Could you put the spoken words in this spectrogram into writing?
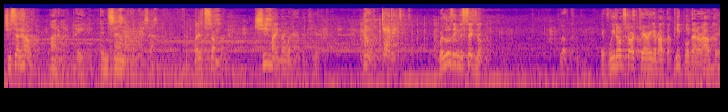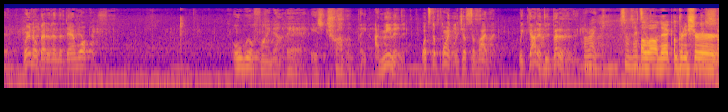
She said help, I don't know, Pete. Didn't sound like Vanessa. but it's someone. She might know what happened here. No, damn it! We're losing the signal. Look, if we don't start caring about the people that are out there, we're no better than the damn walkers. All we'll find out there is trouble, Pete. I mean it. What's the point in just surviving? We gotta do better than that. All right, so let's. Oh well, Nick, I'm pretty sure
